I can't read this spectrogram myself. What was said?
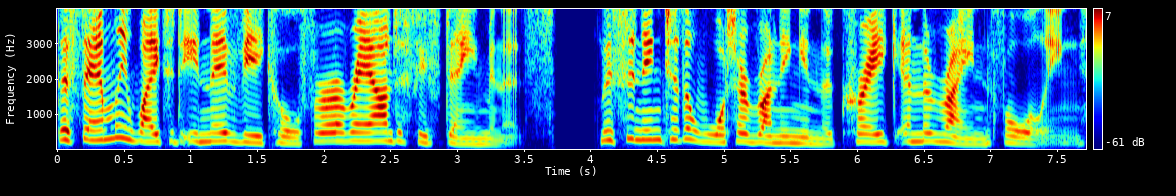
The family waited in their vehicle for around 15 minutes, listening to the water running in the creek and the rain falling,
